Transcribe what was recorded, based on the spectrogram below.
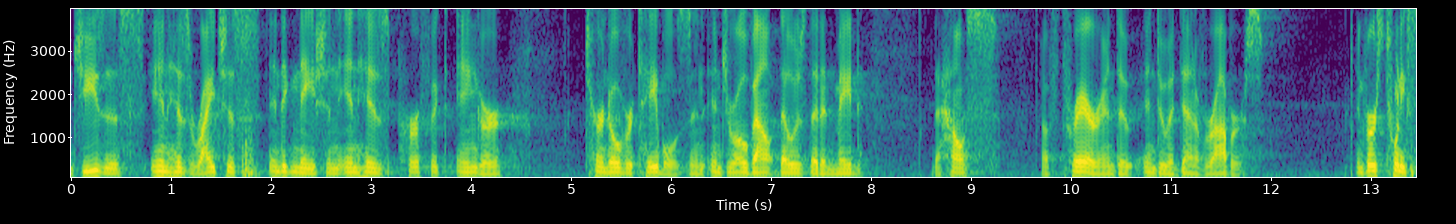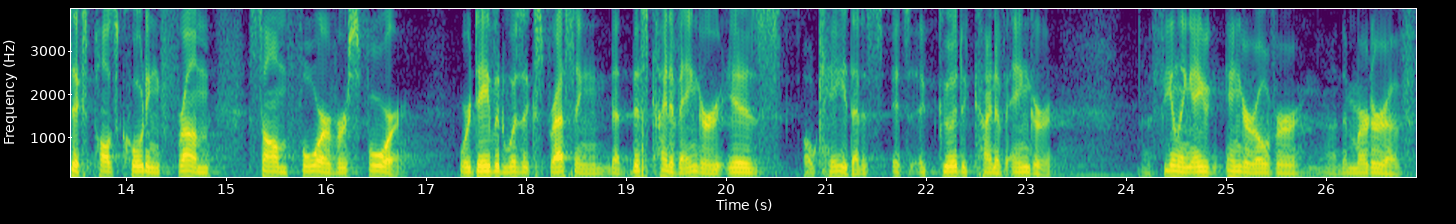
Jesus, in his righteous indignation, in his perfect anger, turned over tables and, and drove out those that had made the house of prayer into, into a den of robbers. In verse 26, Paul's quoting from Psalm 4, verse 4 where David was expressing that this kind of anger is okay, that it's, it's a good kind of anger. Feeling anger over uh, the murder of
